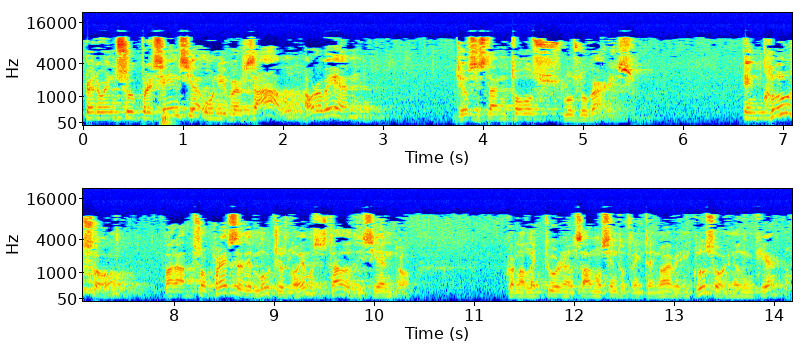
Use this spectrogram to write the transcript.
pero en su presencia universal, ahora vean, Dios está en todos los lugares. Incluso, para sorpresa de muchos, lo hemos estado diciendo con la lectura en el Salmo 139, incluso en el infierno.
